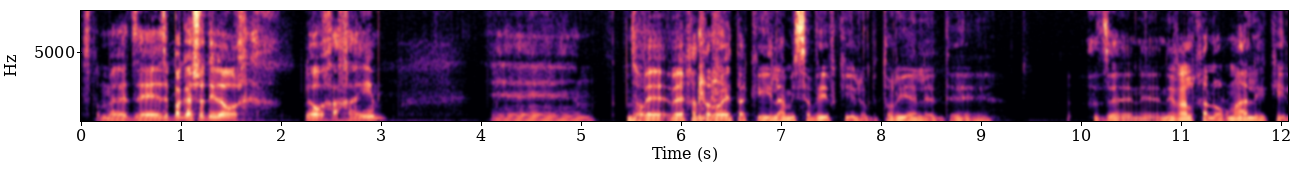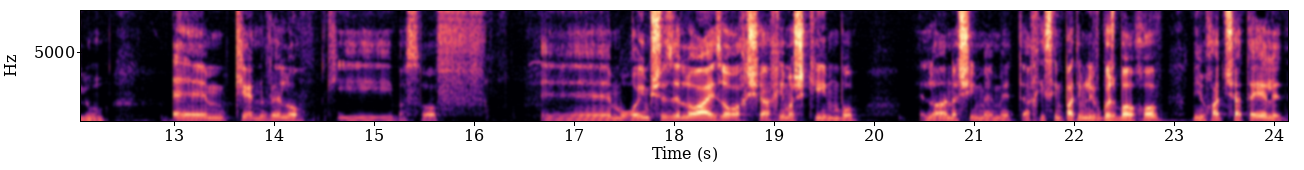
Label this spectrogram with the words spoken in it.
זאת אומרת, זה, זה פגש אותי לאורך, לאורך החיים. זהו. ו- ואיך אתה רואה את הקהילה מסביב, כאילו, בתור ילד? אה, זה נראה לך נורמלי, כאילו? אמ, כן ולא, כי בסוף אמ, רואים שזה לא האזור שהכי משקיעים בו, לא האנשים באמת הכי סימפטיים לפגוש ברחוב, במיוחד כשאתה ילד.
